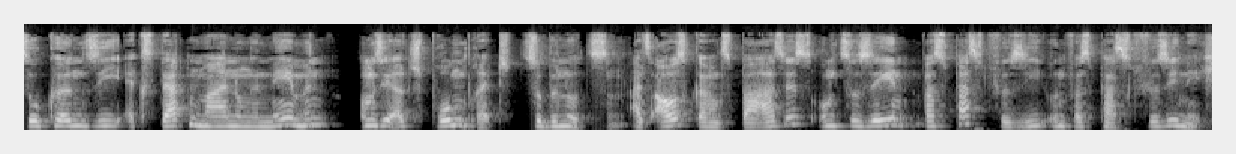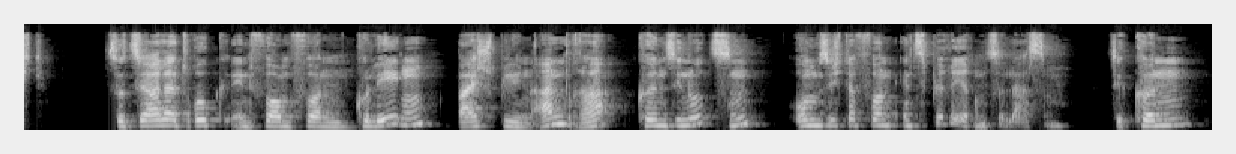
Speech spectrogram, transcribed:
So können Sie Expertenmeinungen nehmen, um sie als Sprungbrett zu benutzen, als Ausgangsbasis, um zu sehen, was passt für Sie und was passt für Sie nicht. Sozialer Druck in Form von Kollegen, Beispielen anderer, können Sie nutzen, um sich davon inspirieren zu lassen. Sie können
